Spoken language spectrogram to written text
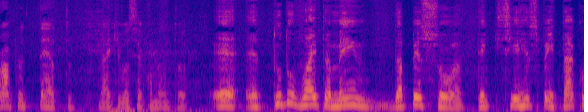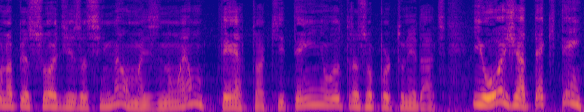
próprio teto, né, que você comentou? É, é, tudo vai também da pessoa. Tem que se respeitar quando a pessoa diz assim, não, mas não é um teto, aqui tem outras oportunidades. E hoje até que tem,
